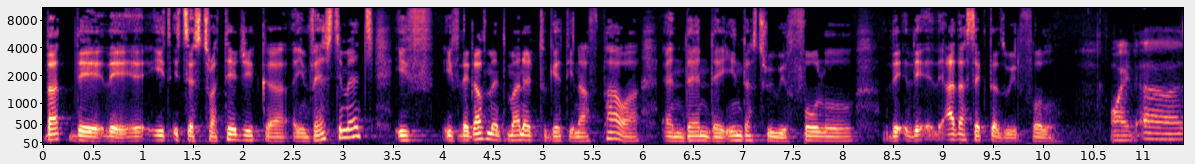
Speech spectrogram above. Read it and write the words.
that the, the it, it's a strategic uh, investment. If if the government managed to get enough power, and then the industry will follow, the, the, the other sectors will follow. All right, uh,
